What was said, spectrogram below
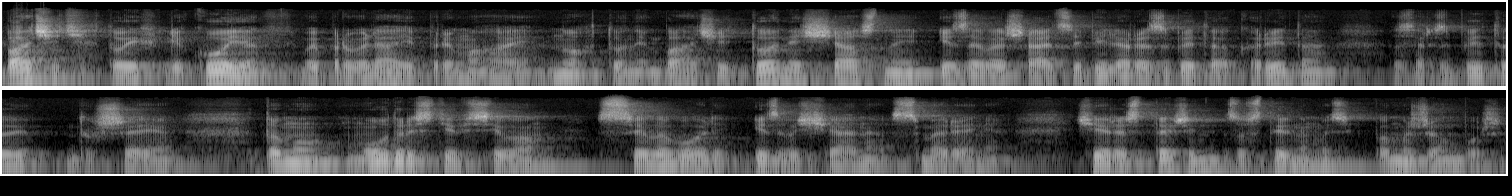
бачить, той їх лікує, виправляє і перемагає. Ну хто не бачить, той нещасний і залишається біля розбитого корита з розбитою душею. Тому мудрості всі вам, сили волі і звичайне смирення. Через тиждень зустрінемось. Поможемо Боже.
